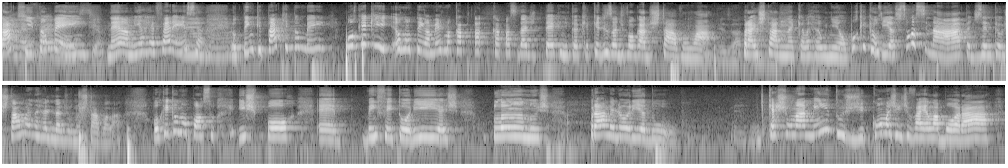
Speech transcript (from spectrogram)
estar Tem aqui também, né? A minha referência. Eu tenho que estar aqui também. Por que, que eu não tenho a mesma capacidade técnica que aqueles advogados estavam lá para estar naquela reunião? Por que, que eu ia só assinar a ata dizendo que eu estava, mas na realidade eu não estava lá? Por que, que eu não posso expor é, benfeitorias, planos para a melhoria do, questionamentos de como a gente vai elaborar,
